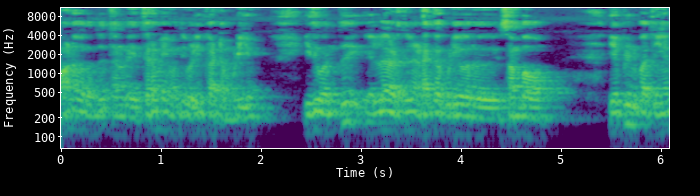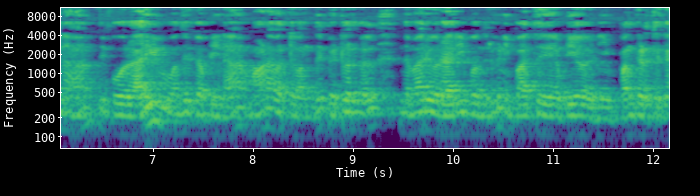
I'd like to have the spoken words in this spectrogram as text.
மாணவர் வந்து தன்னுடைய திறமையை வந்து வெளிக்காட்ட முடியும். இது வந்து எல்லா இடத்துலையும் நடக்கக்கூடிய ஒரு சம்பவம். எப்படின்னு பார்த்தீங்கன்னா இப்போ ஒரு அறிவிப்பு வந்திருக்கு அப்படின்னா மாணவர்கிட்ட வந்து பெற்றோர்கள் இந்த மாதிரி ஒரு அறிவிப்பு வந்திருக்கு நீ பார்த்து எப்படியோ நீ பங்கெடுத்துக்க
